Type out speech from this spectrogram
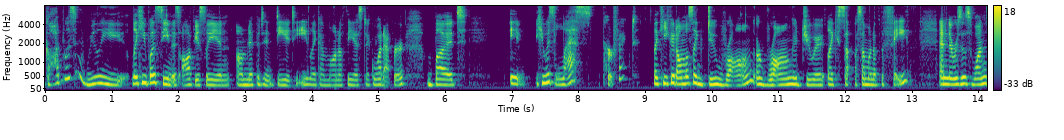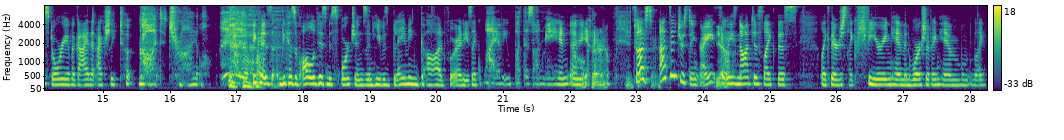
God wasn't really like he was seen as obviously an omnipotent deity, like a monotheistic whatever, but it he was less perfect. Like he could almost like do wrong or wrong a Jew like so, someone of the faith. And there was this one story of a guy that actually took God to trial because because of all of his misfortunes, and he was blaming God for it. He's like, "Why have you put this on me?" And, and yeah, I Okay. don't know. So that's Interesting. that's interesting, right? So he's not just like this, like they're just like fearing him and worshiping him, like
